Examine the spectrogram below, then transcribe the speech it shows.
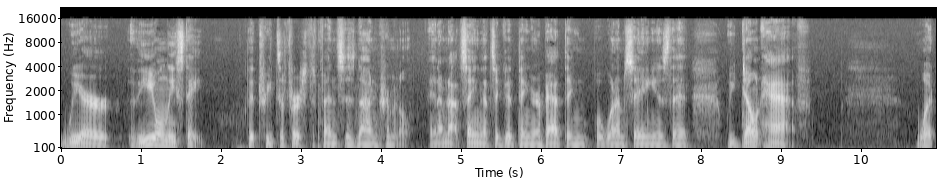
we are the only state that treats a first offense as non-criminal. And I'm not saying that's a good thing or a bad thing, but what I'm saying is that we don't have what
